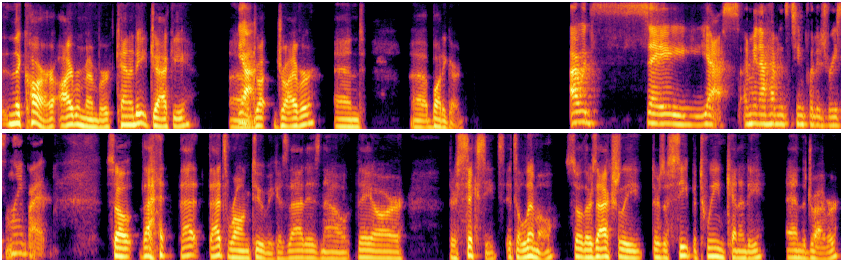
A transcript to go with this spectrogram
in the car? I remember Kennedy, Jackie, uh, Yeah. dri- driver, and uh, bodyguard. I would say yes. I mean, I haven't seen footage recently, but So that that that's wrong too because that is now they are there's six seats. It's a limo, so there's actually there's a seat between Kennedy and the driver.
